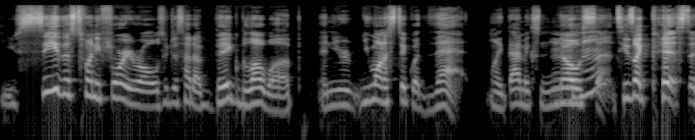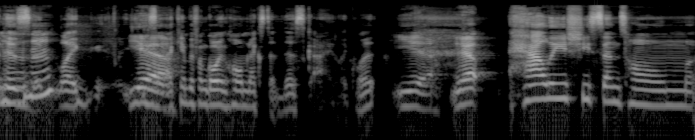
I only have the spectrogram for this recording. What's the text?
You see this 24 year old who just had a big blow up, and you're you want to stick with that. Like that makes no Mhm. sense. He's like pissed in his Mhm. like he's like, Yeah. I can't believe I'm going home next to this guy. Like what? yeah. Yep. Hallie, she sends home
